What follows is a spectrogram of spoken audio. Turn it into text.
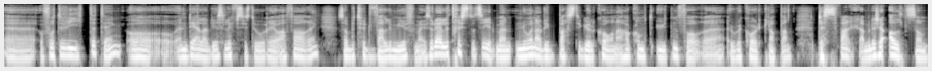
eh, og fått vite ting, og, og, en del av deres livshistorie og erfaring som har betydd veldig mye for meg. Så det er litt trist å si det, men noen av de beste gullkårene har kommet utenfor eh, record-knappen. Dessverre. Men det er ikke alt som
